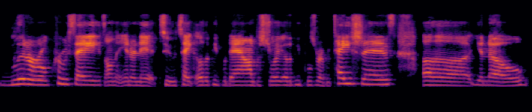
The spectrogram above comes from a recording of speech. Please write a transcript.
literal crusades on the internet to take other people down, destroy other people's reputations, uh, you know,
